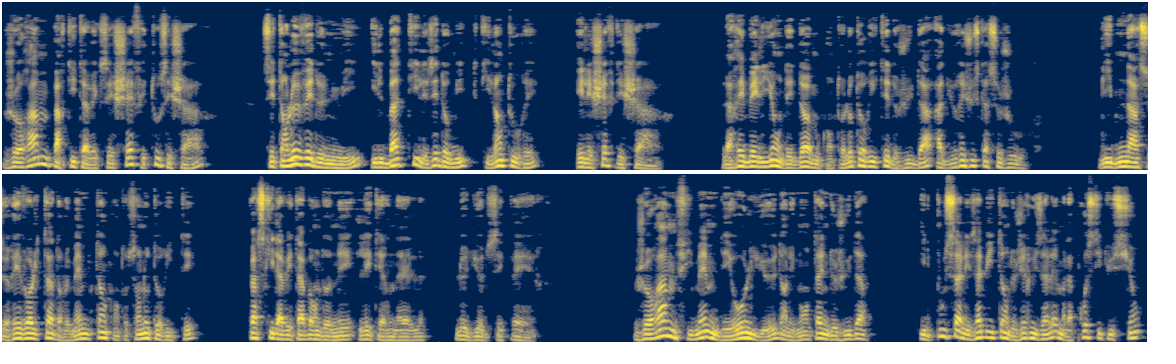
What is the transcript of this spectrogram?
Joram partit avec ses chefs et tous ses chars. S'étant levé de nuit, il battit les Édomites qui l'entouraient et les chefs des chars. La rébellion d'Édom contre l'autorité de Juda a duré jusqu'à ce jour. Libna se révolta dans le même temps contre son autorité, parce qu'il avait abandonné l'Éternel, le Dieu de ses pères. Joram fit même des hauts lieux dans les montagnes de Juda. Il poussa les habitants de Jérusalem à la prostitution,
